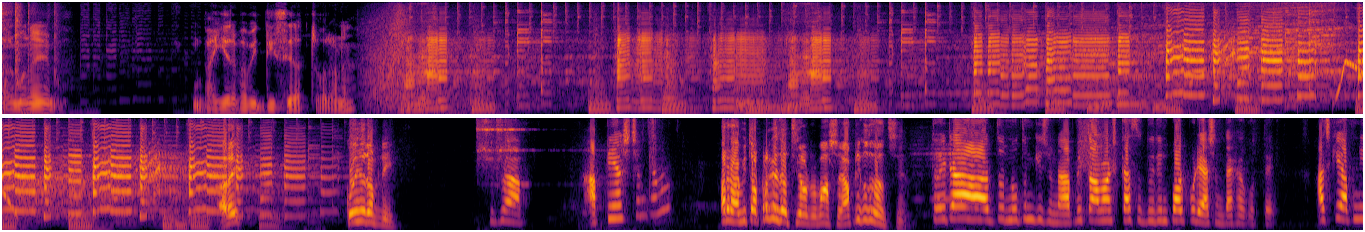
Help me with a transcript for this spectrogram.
তার মানে ভাইয়ের ভাবি দিছে রাত্রবেলা না? আরে কই যান আপনি? আপনি আসছেন কেন? আরে আমি তো আপনার কাছে যাচ্ছিলাম আপনার বাসায়। আপনি কোথায় যাচ্ছেন? তো এটা তো নতুন কিছু না আপনি তো আমার কাছে দুই দিন পর পরই আসেন দেখা করতে। আজকে আপনি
